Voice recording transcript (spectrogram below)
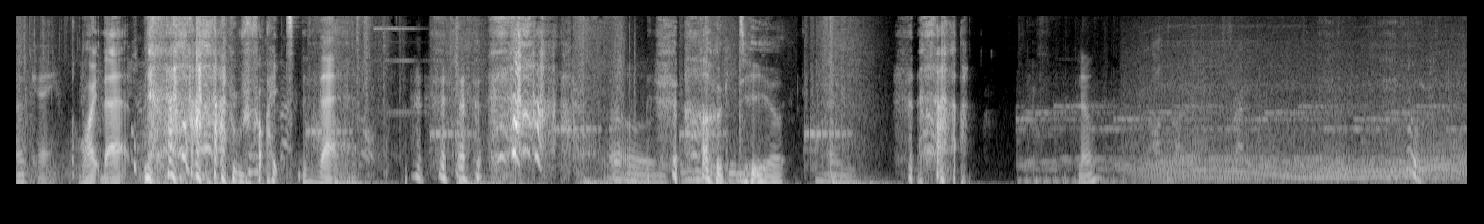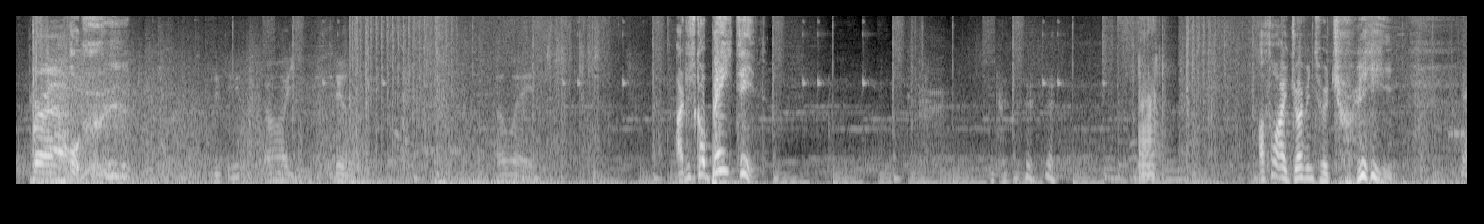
Okay. Right there. right there. Oh, Oh dear. no? Oh. Did you? Oh, you still. Oh, wait. I just got baited. I thought I drove into a tree. I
